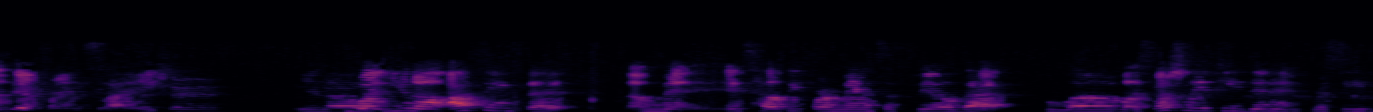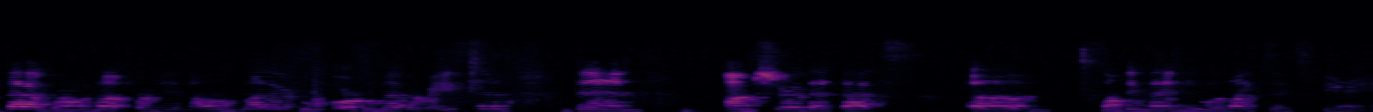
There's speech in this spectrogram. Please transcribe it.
the difference, like, sure. you know. But you know, I think that a man, it's healthy for a man to feel that love, especially if he didn't receive that growing up from his own mother who or whomever raised him. Then I'm sure that that's um, something that he would like to experience.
